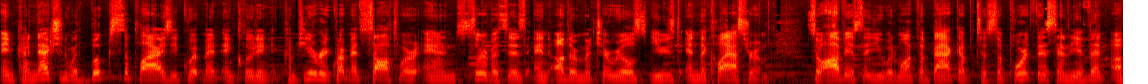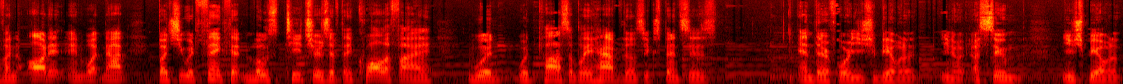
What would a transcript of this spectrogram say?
in connection with books, supplies, equipment, including computer equipment, software, and services, and other materials used in the classroom. So obviously you would want the backup to support this in the event of an audit and whatnot, but you would think that most teachers, if they qualify, would would possibly have those expenses, and therefore you should be able to, you know, assume you should be able to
